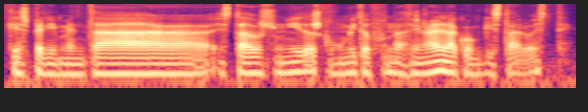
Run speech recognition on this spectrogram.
que experimenta Estados Unidos como mito fundacional en la conquista del oeste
